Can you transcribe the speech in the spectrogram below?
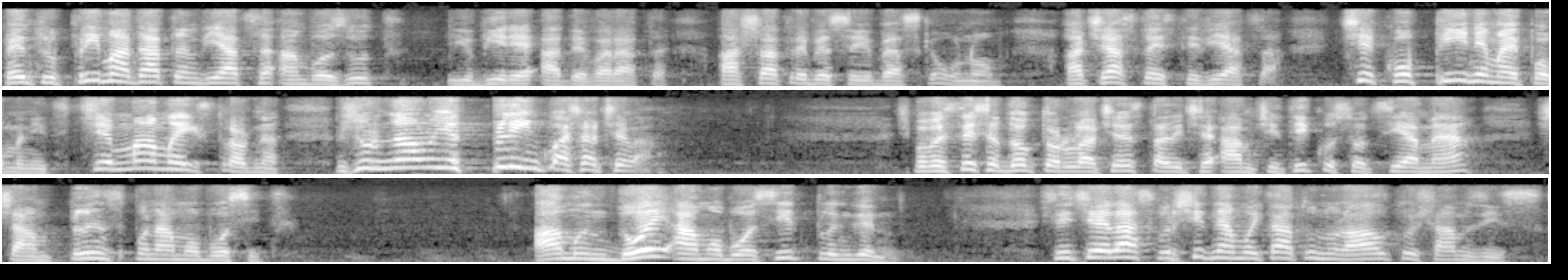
Pentru prima dată în viață am văzut iubire adevărată. Așa trebuie să iubească un om. Aceasta este viața. Ce copii ne mai pomeniți, ce mamă extraordinară. Jurnalul e plin cu așa ceva. Și povestește doctorul acesta, zice, am citit cu soția mea și am plâns până am obosit. Amândoi am obosit plângând. Și zice, la sfârșit ne-am uitat unul la altul și am zis,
